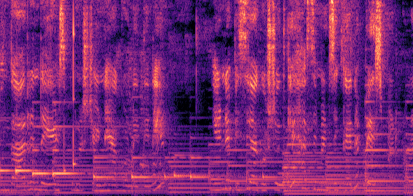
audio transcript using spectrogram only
ಒಂದು ಆರರಿಂದ ಏಳು ಸ್ಪೂನ್ ಅಷ್ಟು ಎಣ್ಣೆ ಹಾಕೊಂಡಿದ್ದೀನಿ. ಎಣ್ಣೆ ಬಿಸಿ ಆಗೋಷ್ಟೊತ್ತಿಗೆ ಹಸಿಮೆಣಸಿನ್ಕಾಯಿನ ಪೇಸ್ಟ್ ಮಾಡ್ಕೊಳ್ಳೋಣ.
